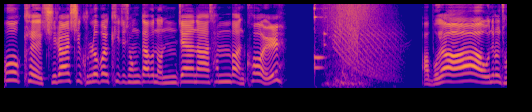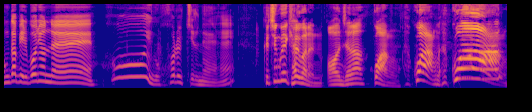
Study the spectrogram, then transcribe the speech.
오케이 지라시 글로벌 퀴즈 정답은 언제나 3번 콜. 아 뭐야 오늘은 정답이 1번이었네. 호 이거 허를 찌르네. 그 친구의 결과는 언제나 꽝, 꽝, 꽝!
